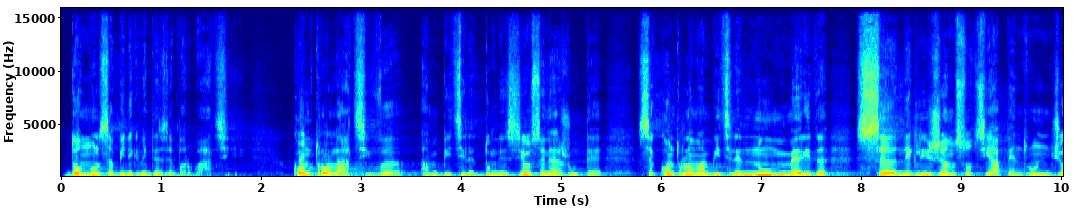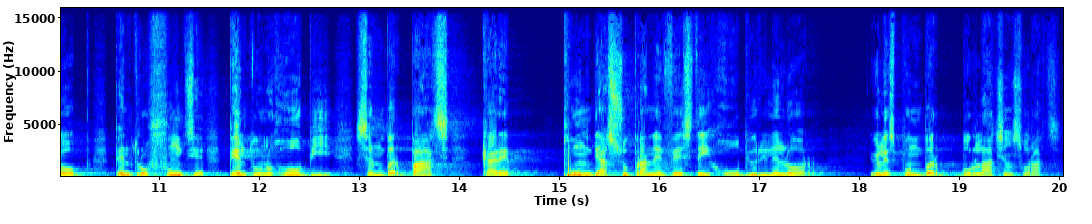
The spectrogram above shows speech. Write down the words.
Domnul să binecuvinteze bărbații. Controlați-vă ambițiile. Dumnezeu să ne ajute să controlăm ambițiile. Nu merită să neglijăm soția pentru un job, pentru o funcție, pentru un hobby. Sunt bărbați care pun deasupra nevestei hobby-urile lor. Eu le spun băr- burlaci însurați.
